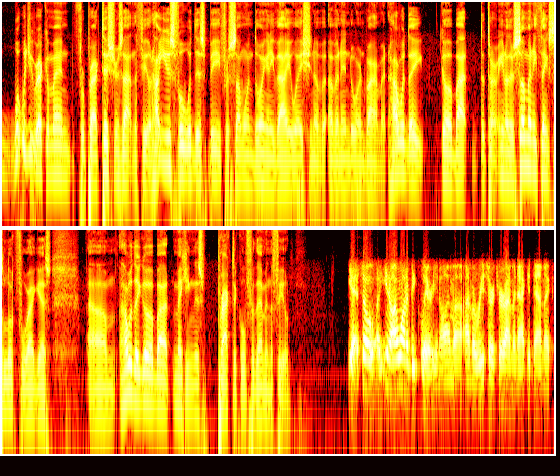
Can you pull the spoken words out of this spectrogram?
what would you recommend for practitioners out in the field? How useful would this be for someone doing an evaluation of, of an indoor environment? How would they go about determining? You know, there's so many things to look for, I guess. Um, how would they go about making this practical for them in the field? Yeah, so uh, you know, I want to be clear. You know, I'm a I'm a researcher. I'm an academic.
